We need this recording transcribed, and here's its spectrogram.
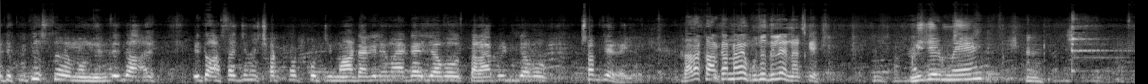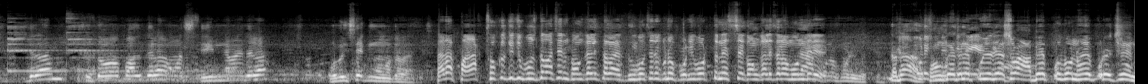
এটা মন্দির এটা তো এ তো আসার জন্য ছটফট করছি মা ডাকিলে মায়ের কাছে যাব তারাপীঠ যাব সব জায়গায় যাব। দাদা কার কার নামে পুজো দিলেন আজকে? নিজের মেয়ে দিলাম সুতবা পাল দিলাম আমার স্ত্রীর নামে দিলাম অভিষেক মমতা ব্যানার্জি। দাদা পার্থক্য কিছু বুঝতে পারছেন? কঙ্কালী তলা দু বছরে কোনো পরিবর্তন এসছে? কঙ্কালী তলা মন্দিরে? কোনো পরিবর্তন দাদা কংক্রিটের পুজো দেওয়ার সময় আবেগপ্রবণ হয়ে পড়েছিলেন।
